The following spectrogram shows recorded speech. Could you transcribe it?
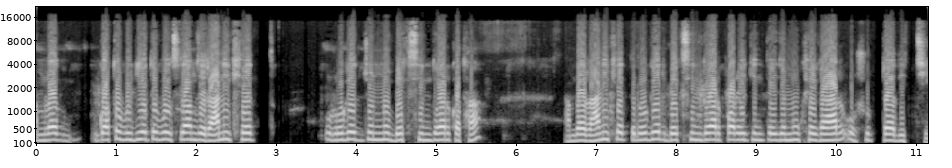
আমরা গত ভিডিওতে বলছিলাম যে রানীক্ষেত রোগের জন্য ভ্যাকসিন দেওয়ার কথা। আমরা রানীক্ষেত রোগের ভ্যাকসিন দেওয়ার পরেই কিন্তু এই যে মুখে গার ওষুধটা দিচ্ছি।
